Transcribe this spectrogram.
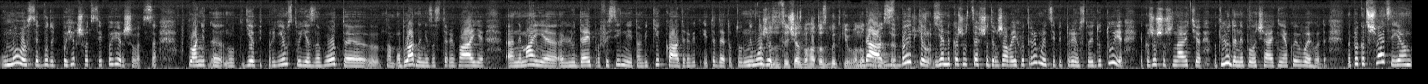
умови все будуть погіршуватися і погіршуватися. В плані е, ну, є підприємство, є завод, е, там обладнання застаріває, е, немає людей професійний там відтік кадрів і- т.д. Тобто не може Тобто за цей час багато збитків воно да, принесе. в той збитків. Я не кажу це, що держава їх отримує, ці підприємства і дотує. Я кажу, що, що навіть от люди не отримують ніякої вигоди. Наприклад, в Швеції я вам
